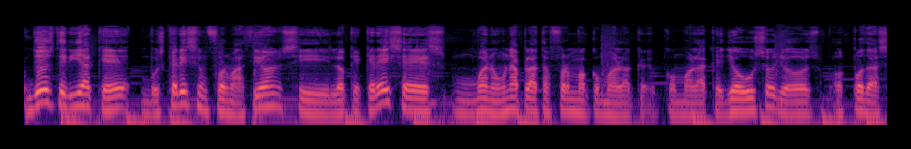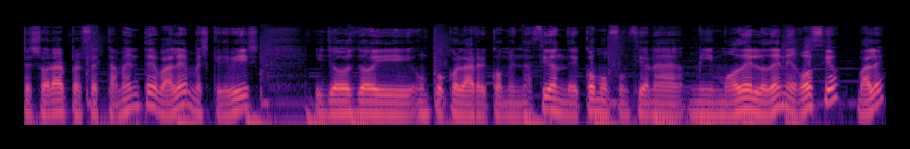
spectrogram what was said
yo os diría que buscaréis información si lo que queréis es, bueno, una plataforma como la que, como la que yo uso, yo os, os, puedo asesorar perfectamente, ¿vale? Me escribís y yo os doy un poco la recomendación de cómo funciona mi modelo de negocio, ¿vale?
